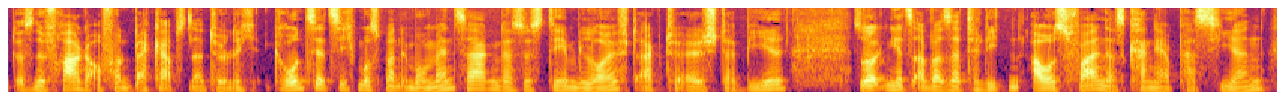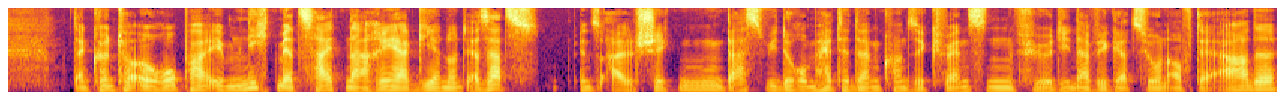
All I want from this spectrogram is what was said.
Das ist eine Frage auch von Backups natürlich. Grundsätzlich muss man im Moment sagen, das System läuft aktuell stabil. Sollten jetzt aber Satelliten ausfallen, das kann ja passieren, dann könnte Europa eben nicht mehr zeitnah reagieren und Ersatz ins All schicken. Das wiederum hätte dann Konsequenzen für die Navigation auf der Erde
